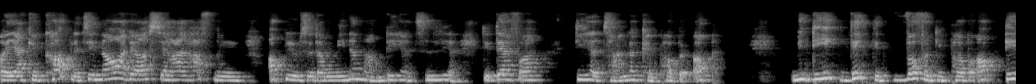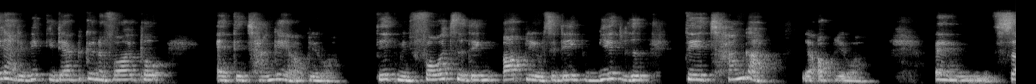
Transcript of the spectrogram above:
og jeg kan koble til, når det er også, jeg har haft nogle oplevelser, der minder mig om det her tidligere. Det er derfor, de her tanker kan poppe op. Men det er ikke vigtigt, hvorfor de popper op. Det, der er det vigtige, det er at begynde at få øje på, at det er tanker, jeg oplever. Det er ikke min fortid, det er ikke en oplevelse, det er ikke virkelighed. Det er tanker, jeg oplever. Øhm, så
